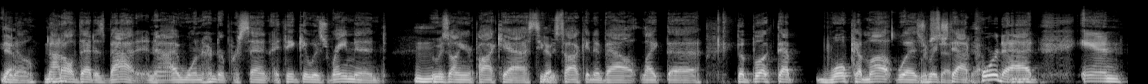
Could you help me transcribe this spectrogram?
Yeah, You know, not all debt is bad. And I 100%, I think it was Raymond Mm-hmm. who was on your podcast. He was talking about like the the book that woke him up was Rich, Dad, Dad, yeah. Mm-hmm. Poor Dad. And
